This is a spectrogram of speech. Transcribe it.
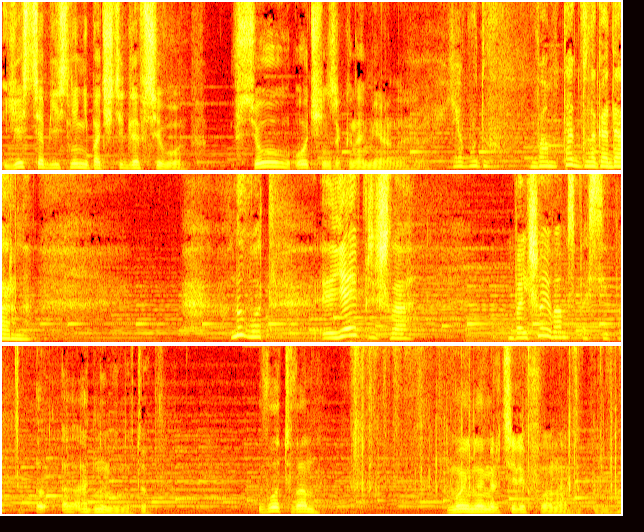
Есть объяснение почти для всего. Все очень закономерно. Я буду вам так благодарна. Ну вот, я и пришла. Большое вам спасибо. Одну минуту. Вот вам мой номер телефона. Угу.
